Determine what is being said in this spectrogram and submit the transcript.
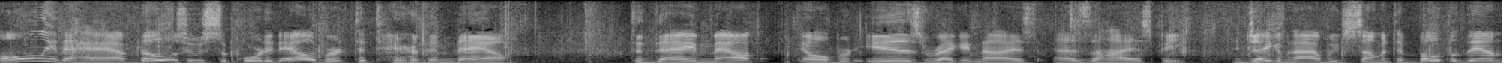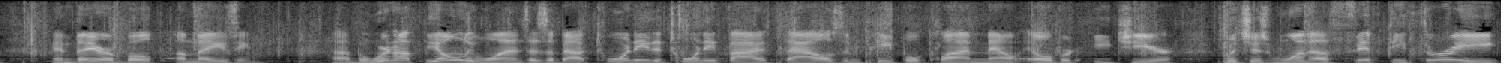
only to have those who supported Elbert to tear them down. Today, Mount Elbert is recognized as the highest peak. And Jacob and I, we've summited both of them, and they are both amazing. Uh, but we're not the only ones, as about 20 to 25,000 people climb Mount Elbert each year, which is one of 53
